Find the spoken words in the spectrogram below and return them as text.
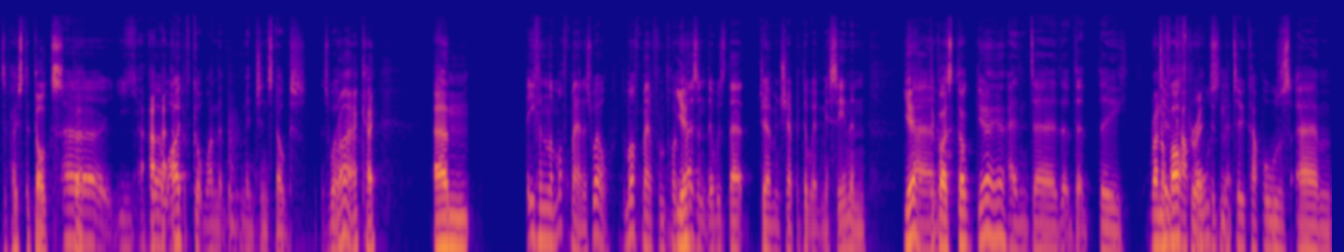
as opposed to dogs. but Uh, I- well, I've got one that mentions dogs as well. right, okay. Um, Even the Mothman as well. The Mothman from Point Yeah. Pleasant. There was that German Shepherd that went missing, and yeah, the Um, guy's dog. Yeah, yeah. and uh, the the, the Run off after it, didn't the it? two couples, um,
